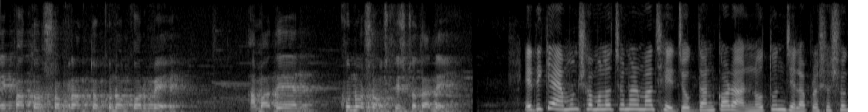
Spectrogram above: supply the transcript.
এই পাথর সংক্রান্ত কোনো কর্মে আমাদের কোনো সংশ্লিষ্টতা নেই। এদিকে এমন সমালোচনার মাঝে যোগদান করা নতুন জেলা প্রশাসক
